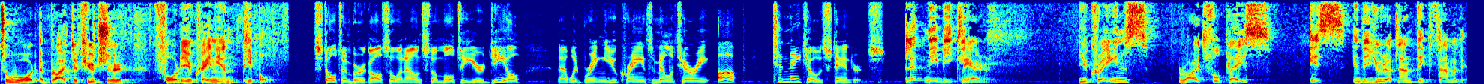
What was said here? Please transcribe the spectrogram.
toward a brighter future for the Ukrainian people. Stoltenberg also announced a multi year deal that would bring Ukraine's military up to NATO's standards. Let me be clear. Ukraine's rightful place is in the Euro Atlantic family.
